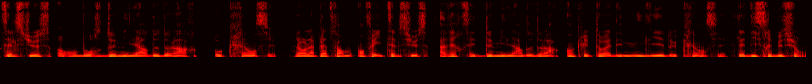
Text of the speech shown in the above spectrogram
Celsius rembourse 2 milliards de dollars aux créanciers. Alors la plateforme en faillite Celsius a versé 2 milliards de dollars en crypto à des milliers de créanciers. La distribution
